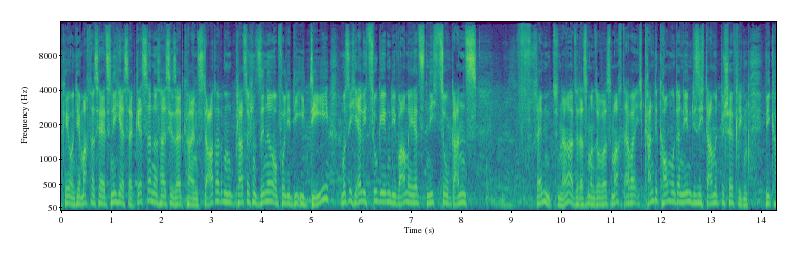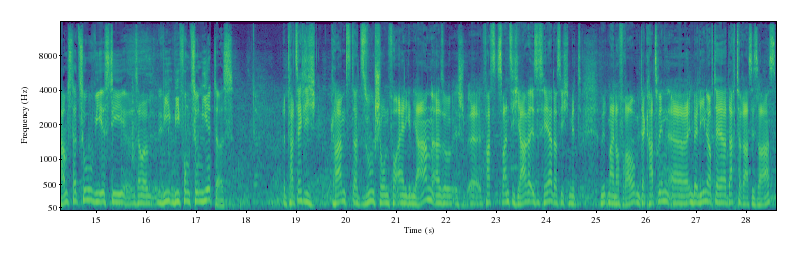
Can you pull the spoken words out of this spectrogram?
Okay, und ihr macht das ja jetzt nicht erst seit gestern, das heißt, ihr seid kein Startup im klassischen Sinne, obwohl die Idee, muss ich ehrlich zugeben, die war mir jetzt nicht so ganz fremd, ne? also dass man sowas macht, aber ich kannte kaum Unternehmen, die sich damit beschäftigen. Wie kam es dazu? Wie ist die, sag mal, wie, wie funktioniert das? Tatsächlich kam es dazu schon vor einigen Jahren, also äh, fast 20 Jahre ist es her, dass ich mit, mit meiner Frau, mit der Katrin, äh, in Berlin auf der Dachterrasse saß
